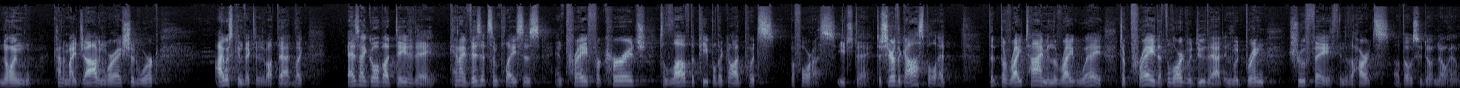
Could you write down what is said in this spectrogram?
knowing kind of my job and where I should work. I was convicted about that. Like, as I go about day to day, can I visit some places and pray for courage to love the people that God puts before us each day, to share the gospel at the, the right time in the right way, to pray that the Lord would do that and would bring true faith into the hearts of those who don't know him.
